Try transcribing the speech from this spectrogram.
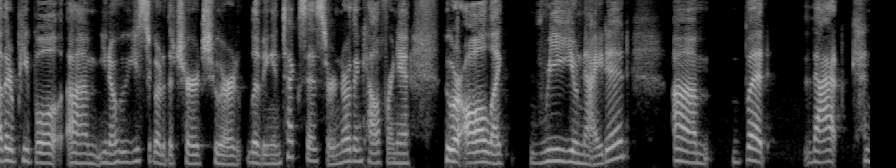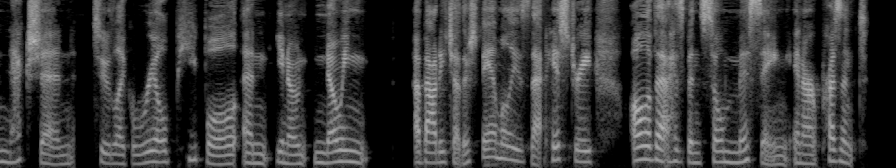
other people um, you know who used to go to the church who are living in texas or northern california who are all like reunited. Um, but that connection to like real people and you know knowing about each other's families that history all of that has been so missing in our present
